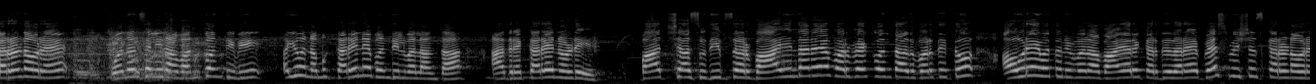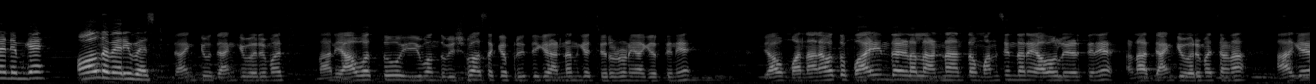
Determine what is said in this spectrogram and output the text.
ಕರಣ್ ಅವ್ರೆ, ಒಂದೊಂದ್ಸಲಿ ನಾವ್ ಅನ್ಕೊಂತೀವಿ, ಅಯ್ಯೋ, ನಮಗ್ ಕರೆನೇ ಬಂದಿಲ್ವಲ್ಲ ಅಂತ. ಆದ್ರೆ ಕರೆ ನೋಡಿ, ಬಾದ್ಶಾ ಸುದೀಪ್ ಸರ್ ಬಾಯಿಂದಾನೇ ಬರ್ಬೇಕು ಅಂತ ಅದು ಬರ್ದಿತ್ತು. ಅವರೇ ಇವತ್ತು ನಿಮ್ಮನ್ನ ಬಾಯಾರೆ ಕರೆದಿದ್ದಾರೆ. ಬೆಸ್ಟ್ ವಿಶಸ್ ಕರಣ್ ಅವರೇ ನಿಮ್ಗೆ. All the very best thank you thank you very much ನಾನು ಯಾವತ್ತು ಈ ಒಂದು ವಿಶ್ವಾಸಕ್ಕೆ, ಪ್ರೀತಿಗೆ ಅಣ್ಣನ್ಗೆ ಚಿರಋಣಿಯಾಗಿರ್ತೀನಿ ಯಾವ ನಾನು ಯಾವತ್ತು ಬಾಯಿಂದ ಹೇಳಲ್ಲ ಅಣ್ಣ ಅಂತ ಮನಸ್ಸಿಂದಾನೇ ಯಾವಾಗ್ಲೂ ಹೇಳ್ತೀನಿ. ಅಣ್ಣ ಥ್ಯಾಂಕ್ ಯು ವೆರಿ ಮಚ್ ಅಣ್ಣ. ಹಾಗೆ,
